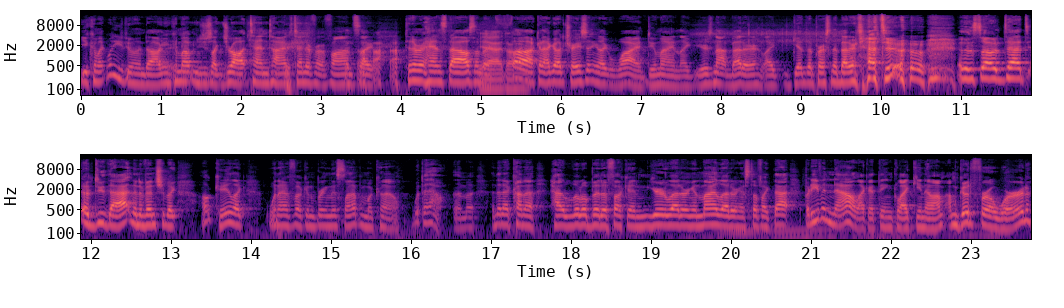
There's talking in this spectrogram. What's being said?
you come like, "What are you doing, dog?" And you come up and you just like draw it ten times, ten different fonts, like ten different hand styles. And I'm Yeah, like, dog. "Fuck!" And I go trace it, and you're like, "Why? Do mine? Like yours not better. Like give the person a better tattoo." and then so I would tat- I'd do that, and then eventually be like, "Okay, like when I fucking bring this line up, I'm gonna kind of whip it out." And, gonna- and then I kind of had a little bit of fucking your lettering and my lettering and stuff like that. But even now, like I think like you know I'm, I'm good for a word.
